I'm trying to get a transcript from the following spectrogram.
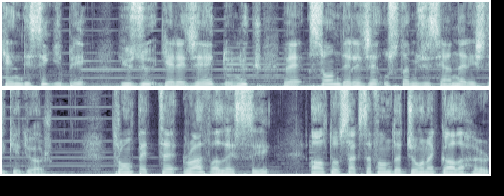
kendisi gibi yüzü geleceğe dönük ve son derece usta müzisyenler eşlik ediyor. Trompette Ralph Alessi, alto saksafonda Jonah Gallagher,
